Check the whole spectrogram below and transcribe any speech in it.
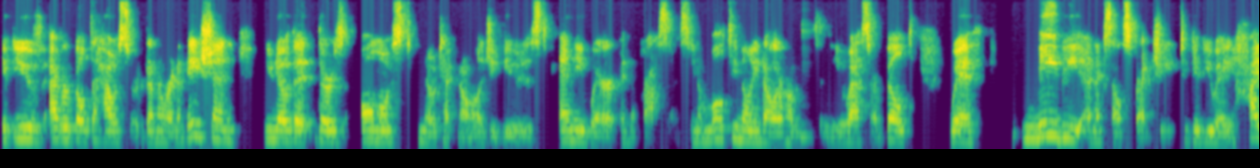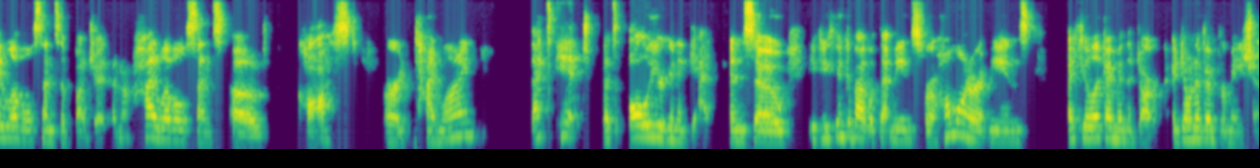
if you've ever built a house or done a renovation, you know that there's almost no technology used anywhere in the process. You know, multi-million dollar homes in the US are built with maybe an Excel spreadsheet to give you a high level sense of budget and a high level sense of cost or timeline. That's it. That's all you're going to get. And so if you think about what that means for a homeowner, it means I feel like I'm in the dark. I don't have information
